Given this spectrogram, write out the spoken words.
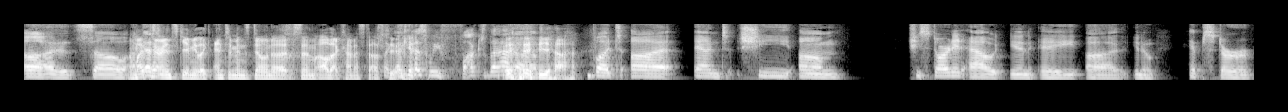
Uh, so My parents gave me like Entenmann's donuts and all that kind of stuff like, too. I guess we fucked that up. yeah. but uh, and she um, she started out in a uh, you know hipster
